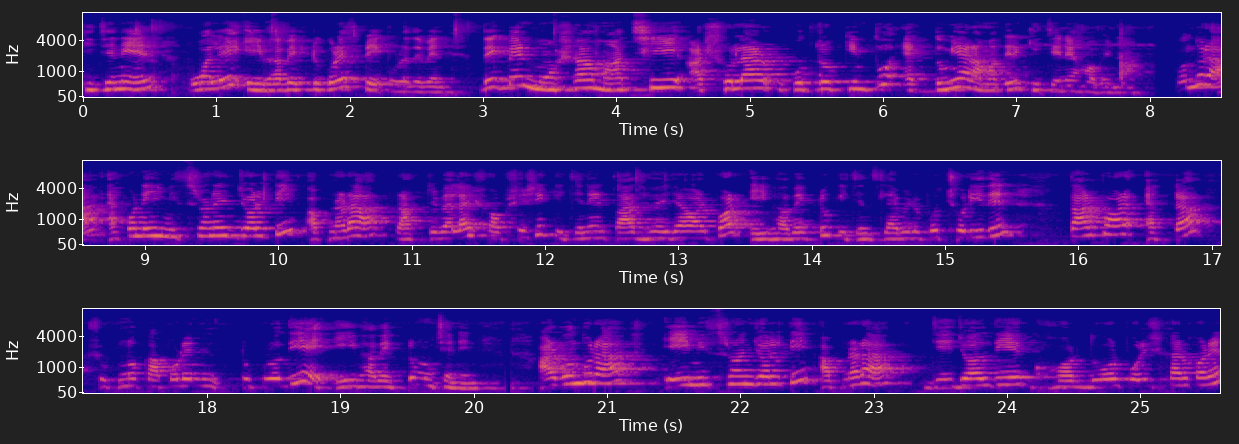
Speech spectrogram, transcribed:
কিচেনের ওয়ালে এইভাবে একটু করে স্প্রে করে দেবেন। দেখবেন মশা, মাছি আরশোলার উপদ্রব কিন্তু একদমই আর আমাদের কিচেনে হবে না। বন্ধুরা, এখন এই মিশ্রণের জলটি আপনারা রাত্রিবেলায় সবশেষে কিচেনের কাজ হয়ে যাওয়ার পর এইভাবে একটু কিচেন স্ল্যাবের উপর ছড়িয়ে দিন। তারপর একটা শুকনো কাপড়ের টুকরো দিয়ে এইভাবে একটু মুছে নিন। আর বন্ধুরা, এই মিশ্রণ জলটি আপনারা যে জল দিয়ে ঘর দুয়ার পরিষ্কার করেন,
